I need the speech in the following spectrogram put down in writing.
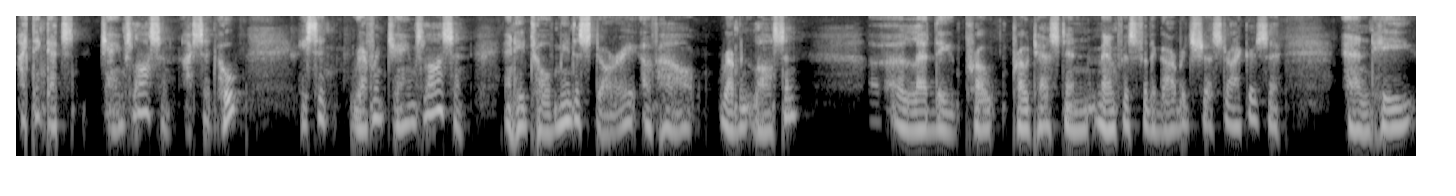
I think that's James Lawson. I said, Who? He said, Reverend James Lawson. And he told me the story of how Reverend Lawson uh, led the pro- protest in Memphis for the garbage uh, strikers. Uh, and he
